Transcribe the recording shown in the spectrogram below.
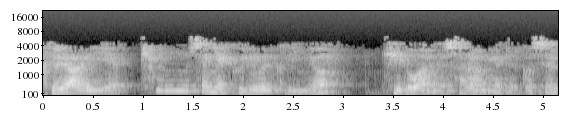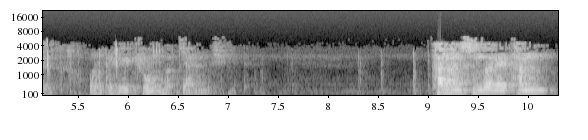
그 아이의 평생의 그림을 그리며 기도하는 사람이어야 될 것을 오늘에게 교훈받게 하는 것입니다. 단 한순간에 단,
